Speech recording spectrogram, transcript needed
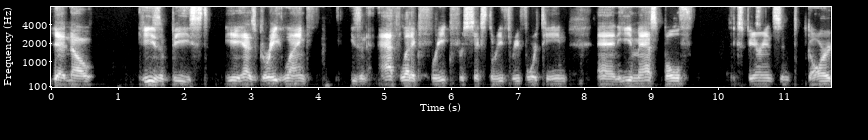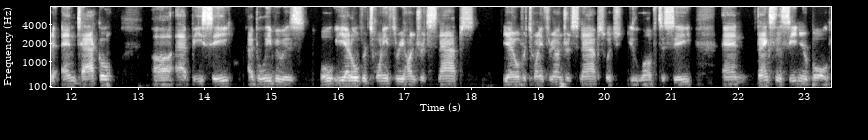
Yeah, no, he's a beast. He has great length. He's an athletic freak for 6'3, 314. And he amassed both experience in guard and tackle uh, at BC. I believe it was, well, he had over 2,300 snaps. He had over 2,300 snaps, which you love to see. And thanks to the Senior Bowl,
